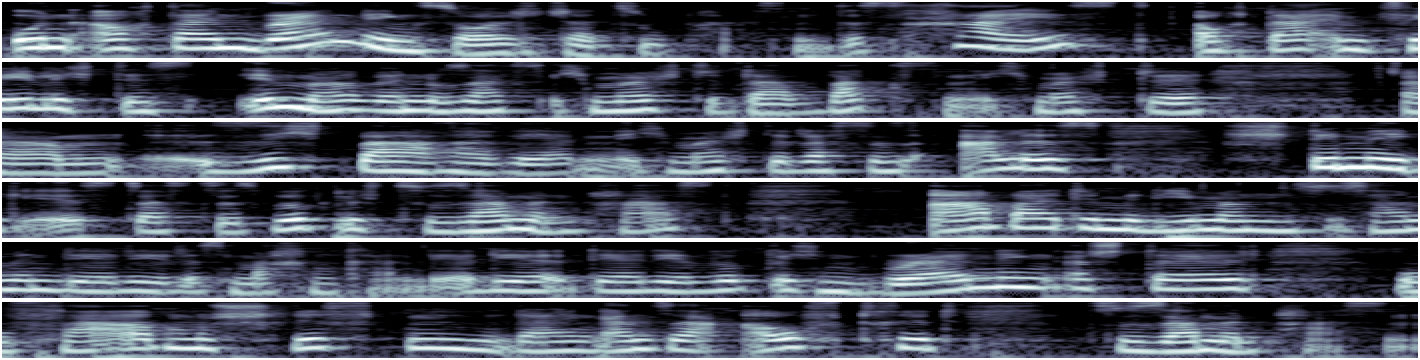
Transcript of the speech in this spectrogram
Und auch dein Branding sollte dazu passen. Das heißt, auch da empfehle ich das immer, wenn du sagst, ich möchte da wachsen, ich möchte ähm, sichtbarer werden, ich möchte, dass das alles stimmig ist, dass das wirklich zusammenpasst. Arbeite mit jemandem zusammen, der dir das machen kann, der dir, der dir wirklich ein Branding erstellt, wo Farben, Schriften, dein ganzer Auftritt zusammenpassen.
